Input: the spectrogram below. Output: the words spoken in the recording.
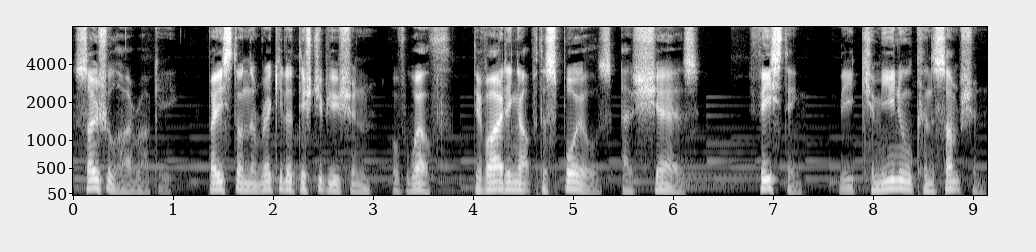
social hierarchy, based on the regular distribution of wealth, dividing up the spoils as shares. Feasting the communal consumption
